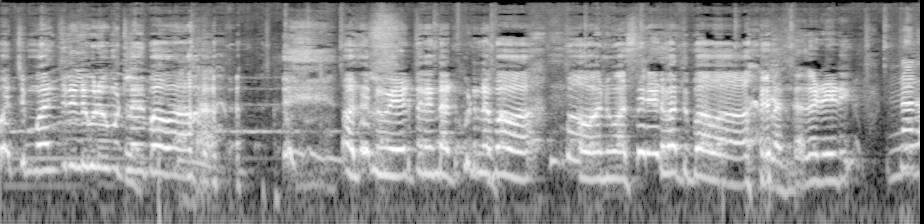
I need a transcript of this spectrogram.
పచ్చి మంచినీళ్ళు కూడా ముట్టలేదు బావా. అసలు నువ్వు ఏడితే నేను తట్టుకుంటున్నా బావా. బావా నువ్వు అస్సలు ఏడవద్దు బావా. లంకగడేడి నాన్న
